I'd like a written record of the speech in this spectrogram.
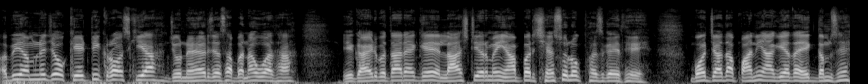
अभी हमने जो केटी क्रॉस किया जो नहर जैसा बना हुआ था ये गाइड बता रहा है कि लास्ट ईयर में यहाँ पर 600 लोग फंस गए थे। बहुत ज़्यादा पानी आ गया था एकदम से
